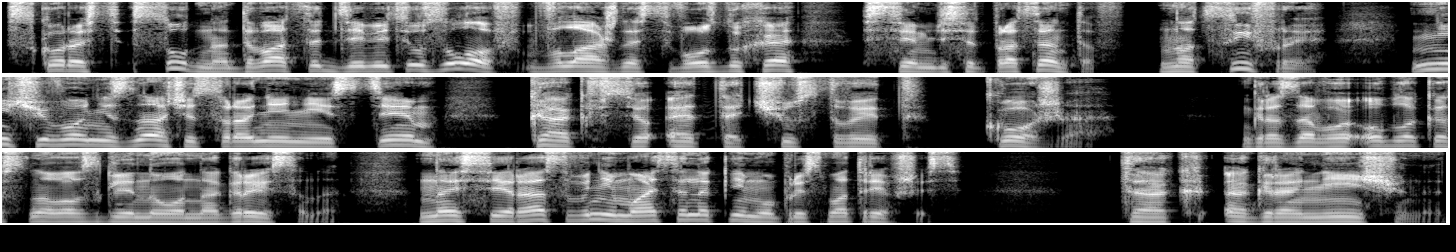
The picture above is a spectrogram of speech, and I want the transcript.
Скорость судна 29 узлов. Влажность воздуха 70%. Но цифры ничего не значат в сравнении с тем, как все это чувствует кожа. Грозовое облако снова взглянуло на Грейсона, на сей раз внимательно к нему присмотревшись. Так ограничены,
